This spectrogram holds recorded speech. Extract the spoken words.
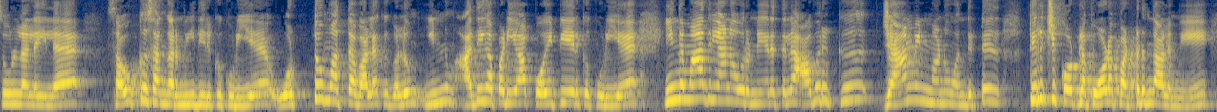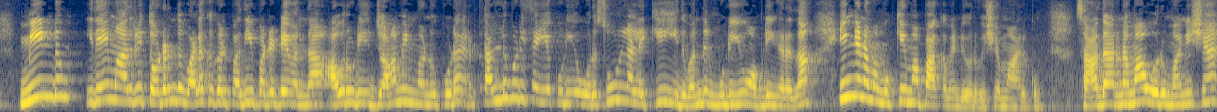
சூழ்நிலையில சவுக்கு சங்கர் மீது இருக்கக்கூடிய ஒட்டுமொத்த வழக்குகளும் இன்னும் அதிகப்படியாக போயிட்டே இருக்கக்கூடிய இந்த மாதிரியான ஒரு நேரத்தில் அவருக்கு ஜாமீன் மனு வந்துட்டு திருச்சி கோர்ட்டில் போடப்பட்டிருந்தாலுமே மீண்டும் இதே மாதிரி தொடர்ந்து வழக்குகள் பதியப்பட்டுட்டே வந்தால் அவருடைய ஜாமீன் மனு கூட தள்ளுபடி செய்யக்கூடிய ஒரு சூழ்நிலைக்கு இது வந்து முடியும் அப்படிங்கிறது தான் இங்கே நம்ம முக்கியமாக பார்க்க வேண்டிய ஒரு விஷயமா இருக்கும். சாதாரணமாக ஒரு மனுஷன்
